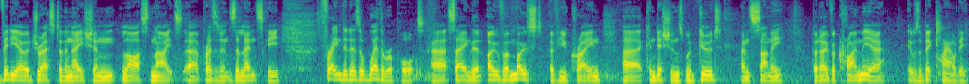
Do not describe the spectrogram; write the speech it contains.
video address to the nation last night, uh, President Zelensky framed it as a weather report, uh, saying that over most of Ukraine, uh, conditions were good and sunny, but over Crimea, it was a bit cloudy.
